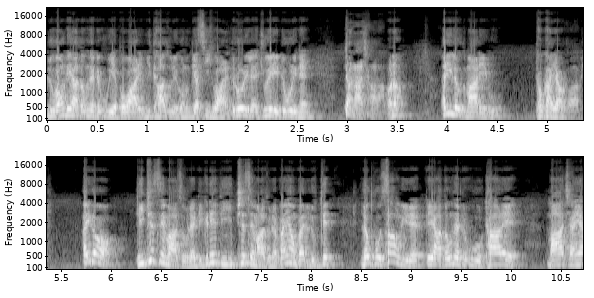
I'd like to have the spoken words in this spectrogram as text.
လူကောင်း132ဦးရဲ့ဘဝတွေမိသားစုတွေအကုန်လုံးပျက်စီးသွားတယ်သူတို့တွေလည်းအကျွေးတွေတိုးတွေနဲ့တက်လာချတာပေါ့နော်အဲ့ဒီလူသမားတွေကဒုက္ခရောက်သွားပြီအဲ့တော့ဒီဖြစ်စဉ်မှာဆိုလေဒီကနေ့ဒီဖြစ်စဉ်မှာဆိုလေပိုင်းအောင်ဘက်လူတစ်လောက်ဖို့စောင့်နေတဲ့132ဦးကိုထားတဲ့မာချန်ရ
